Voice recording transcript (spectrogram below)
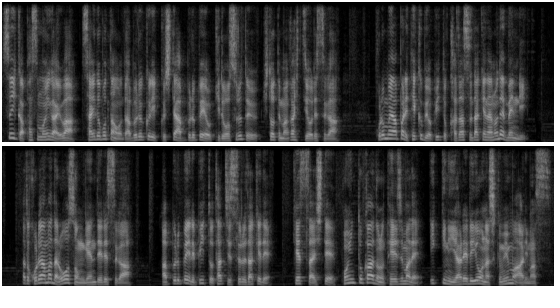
Suica、PASMO 以外はサイドボタンをダブルクリックして Apple Pay を起動するという一手間が必要ですがこれもやっぱり手首をピッとかざすだけなので便利。あとこれはまだローソン限定ですが Apple Pay でピッとタッチするだけで決済してポイントカードの提示まで一気にやれるような仕組みもあります。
